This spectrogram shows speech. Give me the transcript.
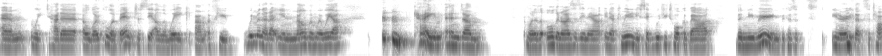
and um, we had a, a local event just the other week um, a few women that are in melbourne where we are came and um, one of the organizers in our in our community said, "Would you talk about the new moon because it's you know that's the time."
